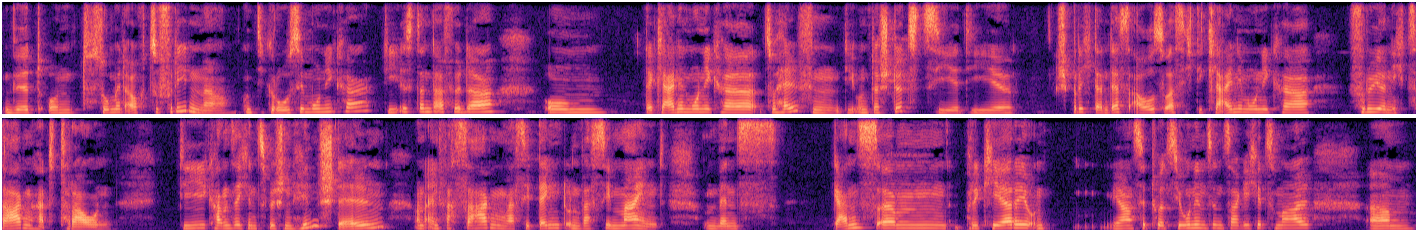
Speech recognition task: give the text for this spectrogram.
wird und somit auch zufriedener. Und die große Monika, die ist dann dafür da, um der kleinen Monika zu helfen, die unterstützt sie, die spricht dann das aus, was sich die kleine Monika früher nicht sagen hat trauen. Die kann sich inzwischen hinstellen und einfach sagen, was sie denkt und was sie meint. Und wenn es ganz ähm, prekäre und ja Situationen sind, sage ich jetzt mal, ähm,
